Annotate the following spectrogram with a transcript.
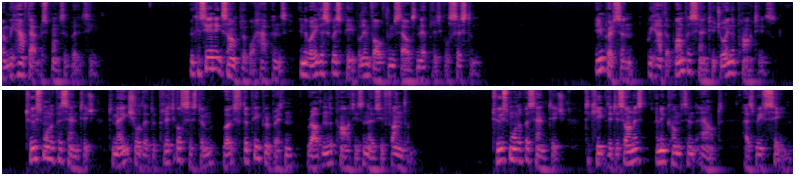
When we have that responsibility. We can see an example of what happens in the way the Swiss people involve themselves in their political system. In Britain, we have that 1% who join the parties, too small a percentage to make sure that the political system works for the people of Britain rather than the parties and those who fund them. Too small a percentage to keep the dishonest and incompetent out, as we've seen.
